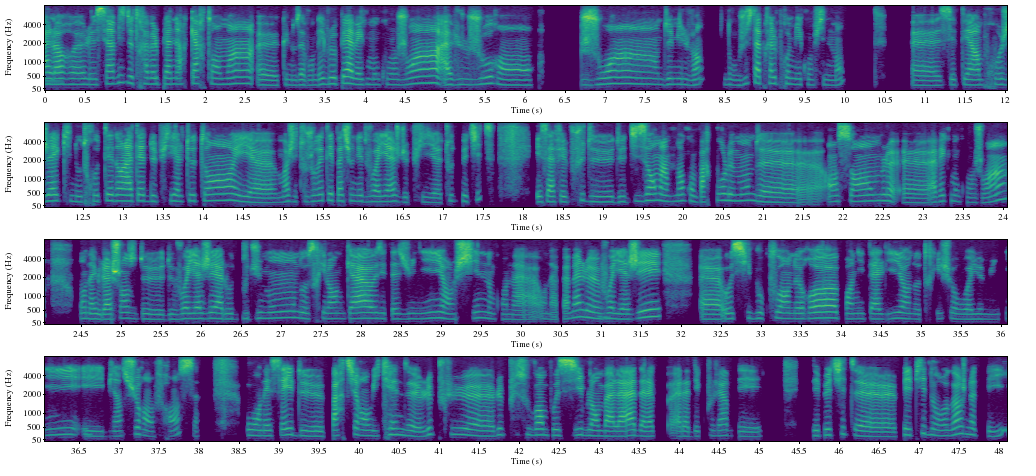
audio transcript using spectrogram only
Alors, heu, le service de travel planner Carte en main, heu, que nous avons développé avec mon conjoint a vu le jour en juin 2020, donc juste après le premier confinement. Heu, c'était un projet qui nous trottait dans la tête depuis quelque temps et heu, moi j'ai toujours été passionnée de voyage depuis, heu, toute petite et ça fait plus de 10 ans maintenant qu'on parcourt le monde, ensemble, avec mon conjoint. On a eu la chance de de voyager à l'autre bout du monde, au Sri Lanka, aux États-Unis, en Chine, donc on a on a pas mal, heu, voyagé, aussi beaucoup en Europe, en Italie, en Autriche, au Royaume-Uni et bien sûr en France où on essaye de partir en week-end, le plus, heu, le plus souvent possible en balade à la à la découverte des des petites, heu, pépites dont regorge notre pays.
